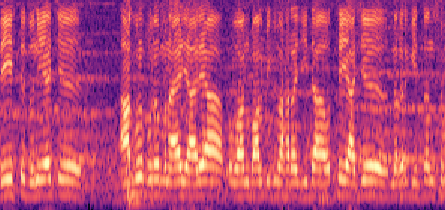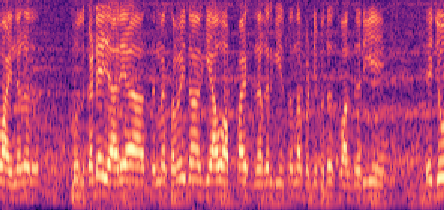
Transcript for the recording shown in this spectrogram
ਦੇਸ਼ ਤੇ ਦੁਨੀਆ 'ਚ ਆਗਮਨ ਪੁਰਬ ਮਨਾਇਆ ਜਾ ਰਿਹਾ। ਭਗਵਾਨ ਵਾਲਮੀਕੀ ਮਹਾਰਾਜ ਜੀ ਦਾ ਉੱਥੇ ਅੱਜ ਨਗਰ ਕੀਰਤਨ ਸੁਭਾਸ਼ ਨਗਰ ਤੋਂ ਕੱਢਿਆ ਜਾ ਰਿਹਾ ਤੇ ਮੈਂ ਸਮਝਦਾ ਕਿ ਆਓ ਆਪਾਂ ਇਸ ਨਗਰ ਕੀਰਤਨ ਦਾ ਵੱਡੀ ਪੱਧਰ ਸਵਾਗਤ ਕਰੀਏ ਤੇ ਜੋ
